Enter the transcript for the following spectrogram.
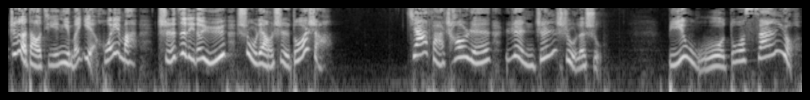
这道题你们也会吗？池子里的鱼数量是多少？加法超人认真数了数，比五多三哟。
